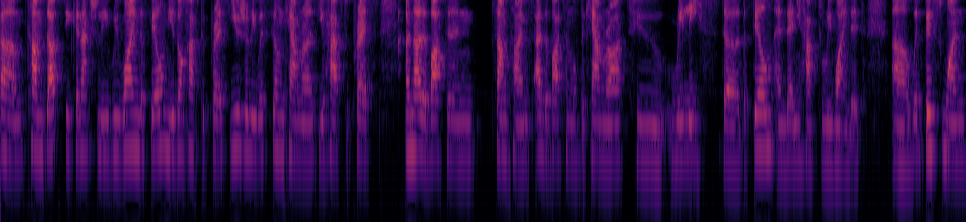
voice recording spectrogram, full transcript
um, comes up so you can actually rewind the film. You don't have to press, usually with film cameras you have to press another button sometimes at the bottom of the camera to release the, the film and then you have to rewind it. Uh, with this one,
